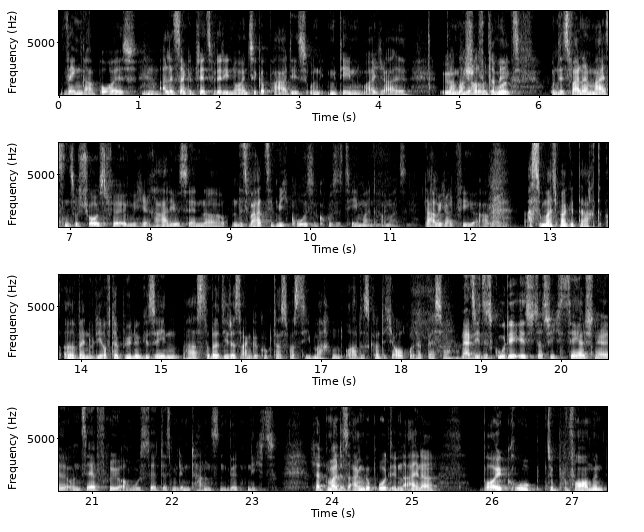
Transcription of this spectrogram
Wenger Boys, mhm. alles, da gibt es jetzt wieder die 90er-Partys und mit denen war ich all irgendwie schon unterwegs. Und es waren dann meistens so Shows für irgendwelche Radiosender. Und das war ein ziemlich groß, ein großes Thema damals. Da habe ich halt viel gearbeitet. Hast du manchmal gedacht, äh, wenn du die auf der Bühne gesehen hast oder dir das angeguckt hast, was die machen, oh, das könnte ich auch oder besser? Also das Gute ist, dass ich sehr schnell und sehr früh auch wusste, das mit dem Tanzen wird nichts. Ich hatte mal das Angebot, in einer Boygroup zu performen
